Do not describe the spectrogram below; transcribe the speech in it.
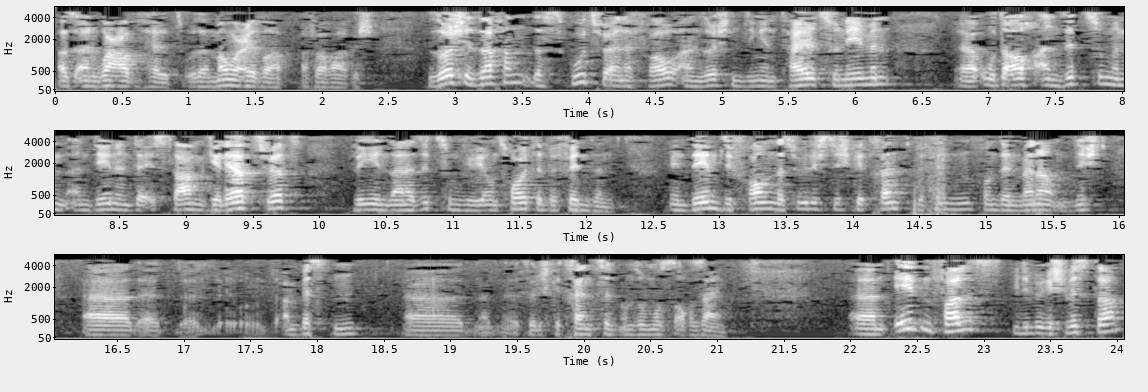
Also ein Wa'ad hält oder Maw'idha auf Arabisch. Solche Sachen, das ist gut für eine Frau, an solchen Dingen teilzunehmen äh, oder auch an Sitzungen, an denen der Islam gelehrt wird, wie in einer Sitzung, wie wir uns heute befinden, in dem die Frauen natürlich sich getrennt befinden von den Männern und nicht äh, äh, am besten äh, natürlich getrennt sind und so muss es auch sein. Ähm, ebenfalls, liebe Geschwister,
